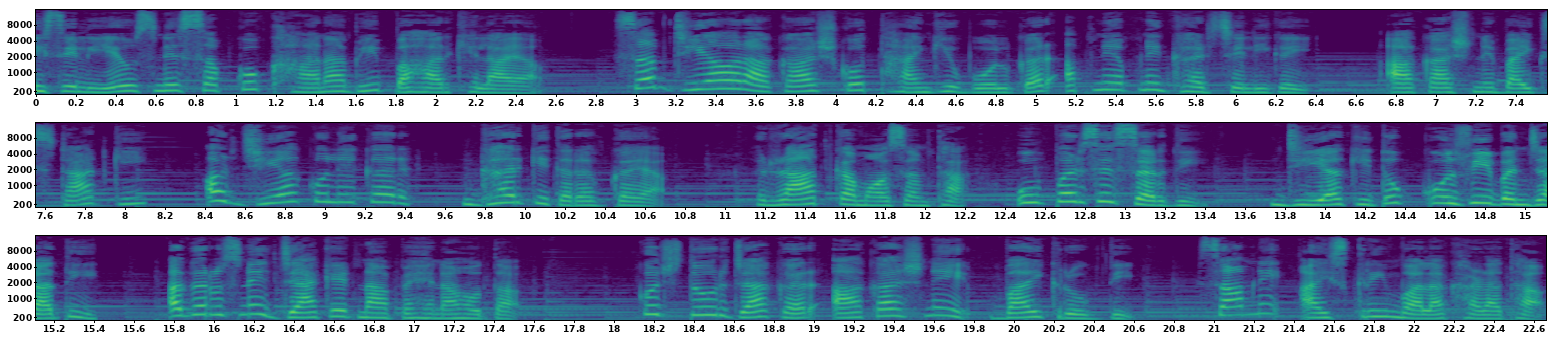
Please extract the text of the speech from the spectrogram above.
इसीलिए उसने सबको खाना भी बाहर खिलाया। सब जिया और आकाश को थैंक यू बोलकर अपने अपने घर चली गई। आकाश ने बाइक स्टार्ट की और जिया को लेकर घर की तरफ़ गया। रात का मौसम था, ऊपर से सर्दी। जिया की तो कुल्फी बन जाती, अगर उसने जैकेट ना पहना होता। कुछ दूर जाकर आकाश ने बाइक रोक दी। सामने आइसक्रीम वाला खड़ा था।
